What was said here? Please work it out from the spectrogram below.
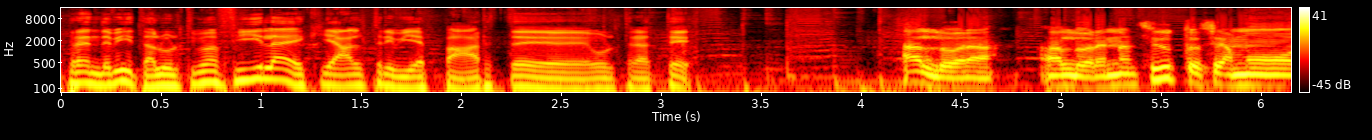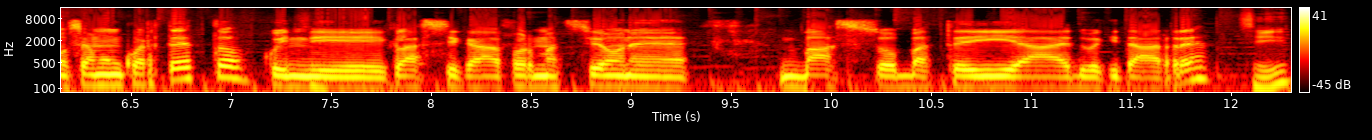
prende vita l'ultima fila e chi altri vi è parte eh, oltre a te? Allora, allora, innanzitutto siamo, siamo un quartetto, quindi classica formazione basso, batteria e due chitarre. Sì.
